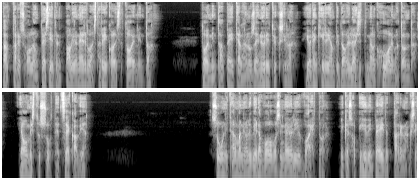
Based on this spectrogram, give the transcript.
Tattarisuolle on pesiytynyt paljon erilaista rikollista toimintaa. Toimintaa peitellään usein yrityksillä, joiden kirjanpito on yleisesti melko huolimatonta ja omistussuhteet sekavia. Suunnitelmani oli viedä Volvo sinne öljynvaihtoon, mikä sopi hyvin peitetarinaksi,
